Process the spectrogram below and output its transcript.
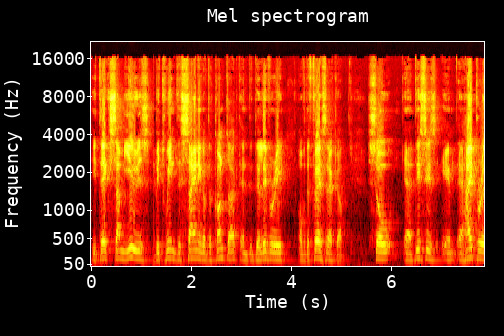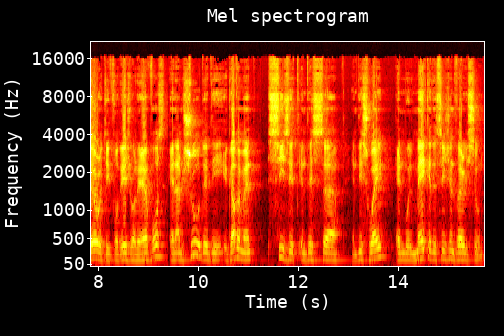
It takes some years between the signing of the contract and the delivery of the first aircraft. So uh, this is a, a high priority for the Israeli Air Force, and I'm sure that the government sees it in this uh, in this way and will make a decision very soon.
